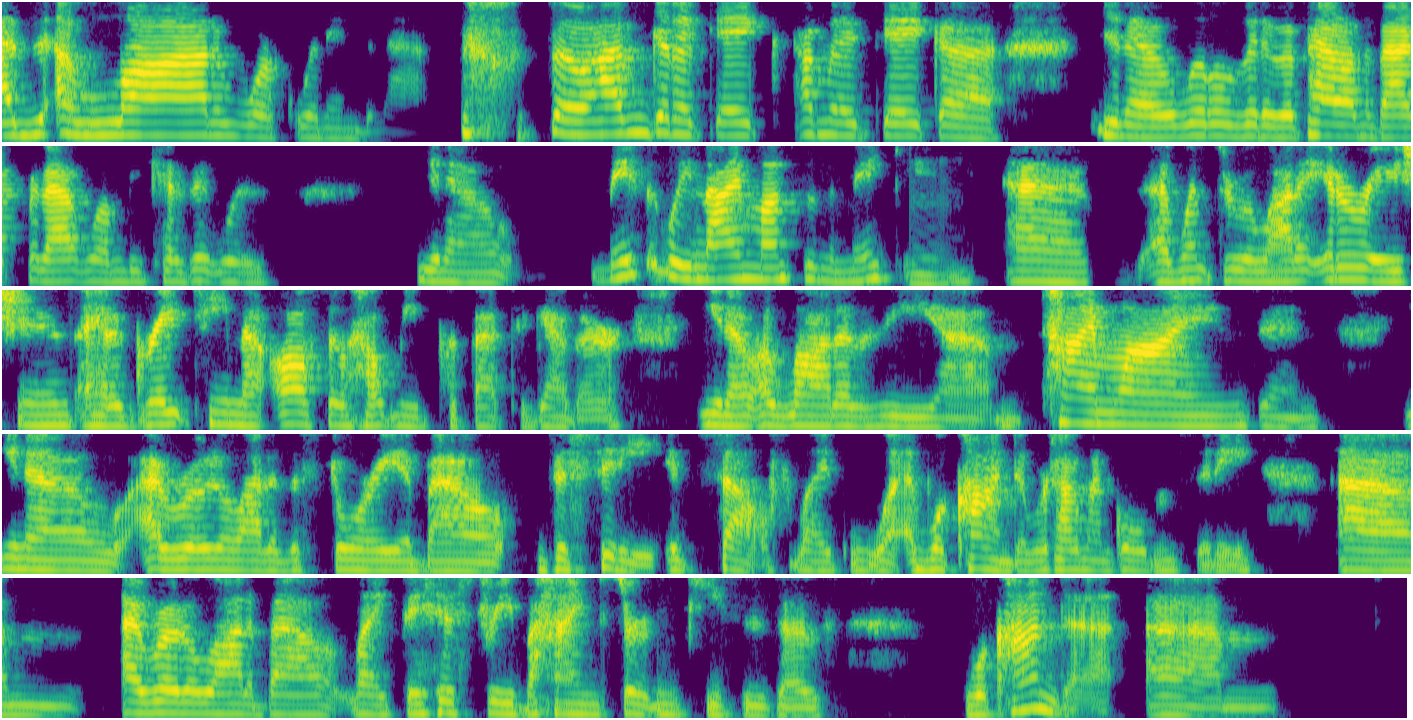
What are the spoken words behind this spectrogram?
a, a lot of work went into that. so I'm going to take, I'm going to take a, you know, a little bit of a pat on the back for that one because it was, you know, basically nine months in the making. Mm. And I went through a lot of iterations. I had a great team that also helped me put that together. You know, a lot of the um, timelines and, you know, I wrote a lot of the story about the city itself, like Wakanda. We're talking about Golden City. Um, I wrote a lot about like the history behind certain pieces of Wakanda. Um,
